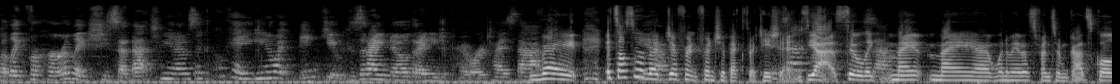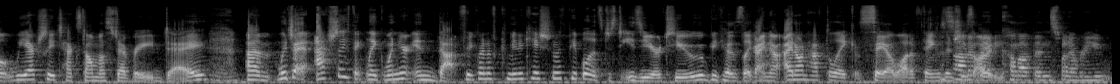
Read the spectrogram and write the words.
Talk to you. But like for her, like she said that to me, and I was like, okay, you know what? Thank you, because then I know that I need to prioritize that. Right. It's also about different friendship expectations. Exactly. Yeah. So like Exactly. my my uh, one of my best friends from grad school, we actually text almost every day, Mm-hmm. um, which I actually think like when you're in that frequent of communication with people, it's just easier too because like I know I don't have to like say a lot of things It's and she's already big comeuppance whenever you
